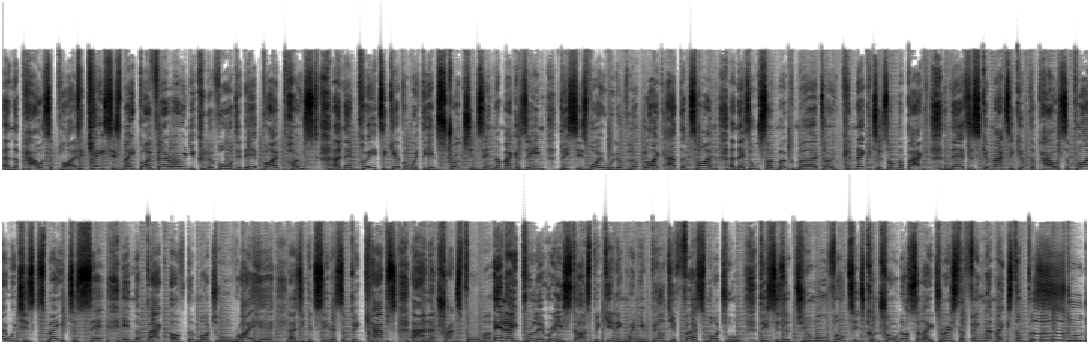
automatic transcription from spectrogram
and the power supply. The case is made by Vero and you could have ordered it by post and then put it together with the instructions in the magazine. This is what it would have looked like at the time. And there's also McMurdo connectors on the back. And there's a schematic of the power supply which is made to sit in the back of the module right here. As you can see, there's some big caps and a transformer. In April, it really starts beginning when you build your first module. This is a dual voltage controlled oscillator. It's the thing that makes the buzz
